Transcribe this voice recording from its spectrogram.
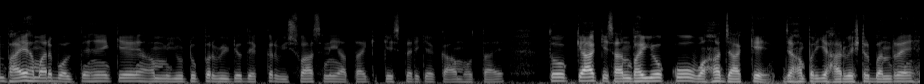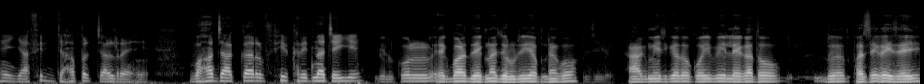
भाई हमारे बोलते हैं कि हम यूट्यूब पर वीडियो देखकर विश्वास नहीं आता है कि किस तरीके का काम होता है। तो क्या किसान भाइयों को वहाँ जाके जहाँ पर ये हार्वेस्टर बन रहे हैं या फिर जहाँ पर चल रहे हैं वहाँ जाकर फिर खरीदना चाहिए? बिल्कुल एक बार देखना ज़रूरी है अपने को। आग मीच के तो कोई भी लेगा तो फंसेगा ही सही।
